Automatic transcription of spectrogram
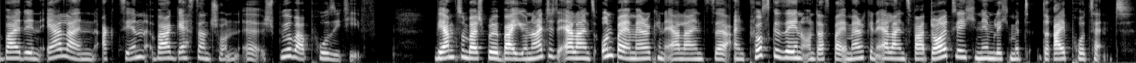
bei den Airline-Aktien war gestern schon äh, spürbar positiv. Wir haben zum Beispiel bei United Airlines und bei American Airlines äh, ein Plus gesehen und das bei American Airlines war deutlich, nämlich mit 3%.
